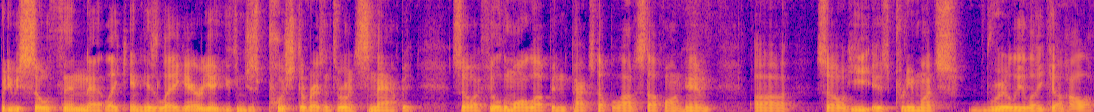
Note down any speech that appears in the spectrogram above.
But he was so thin that like in his leg area, you can just push the resin through and snap it. So I filled them all up and patched up a lot of stuff on him. Uh, so he is pretty much really like hollow.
